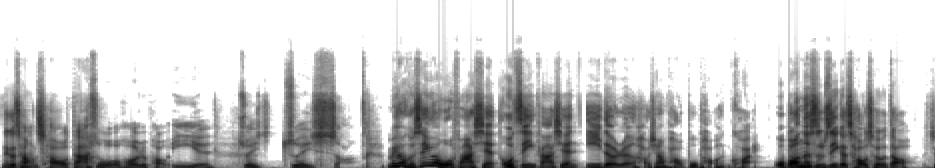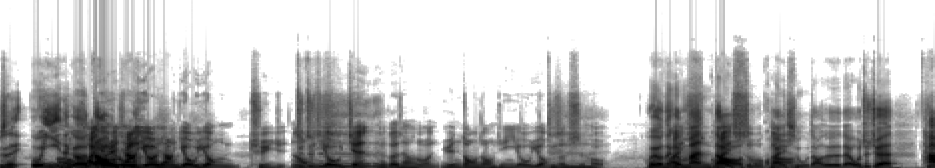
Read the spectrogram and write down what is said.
那个场超大不，是我的话，我就跑一耶，最最少。没有，可是因为我发现我自己发现一的人好像跑步跑很快，我不知道那是不是一个超车道，就是我以那个道路，有点像有点像游泳去那种游健对对对那个像什么运动中心游泳的时候，会有那个慢道什么快速道，对对对，我就觉得他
